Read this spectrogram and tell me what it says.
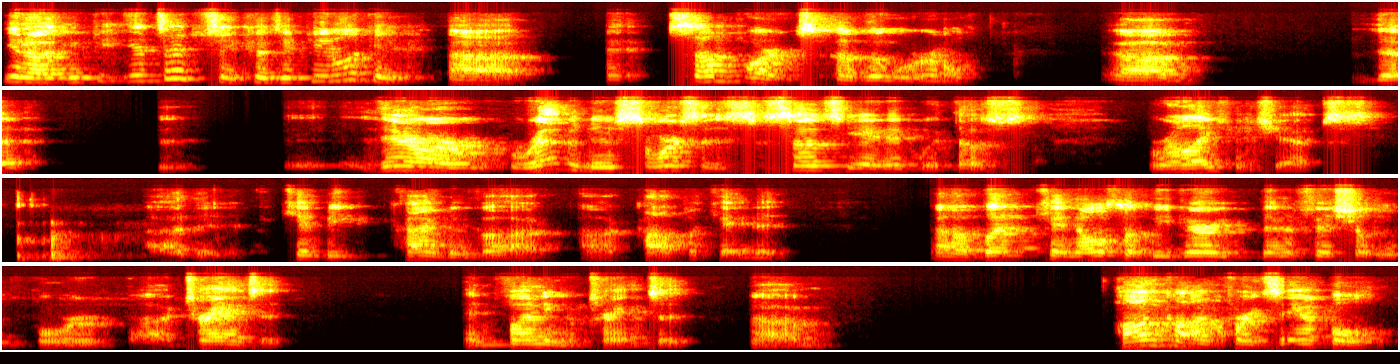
you know, it's interesting because if you look at uh, at some parts of the world, um, the there are revenue sources associated with those relationships uh, that can be kind of uh, uh, complicated uh, but can also be very beneficial for uh, transit and funding of transit. Um, Hong Kong, for example,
